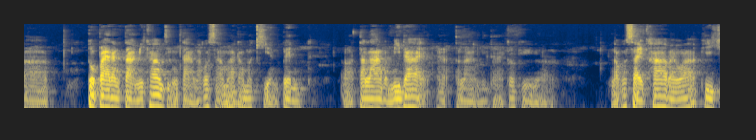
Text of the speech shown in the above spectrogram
อ ตัวแปรต่างๆ มีค่าจริงต่างๆ เราก็สามารถเอามาเขียนเป็นตารางแบบนี้ได้นะตารางแบบนี้ได้ก็คือ เราก็ใส่ค่าไปว่า pq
